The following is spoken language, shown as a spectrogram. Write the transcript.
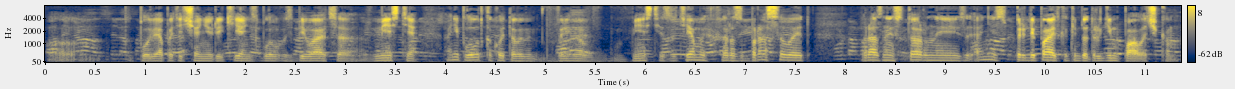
э, плывя по течению реки, они сбиваются вместе. Они плывут какое-то время вместе, затем их разбрасывает в разные стороны, они прилипают к каким-то другим палочкам.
